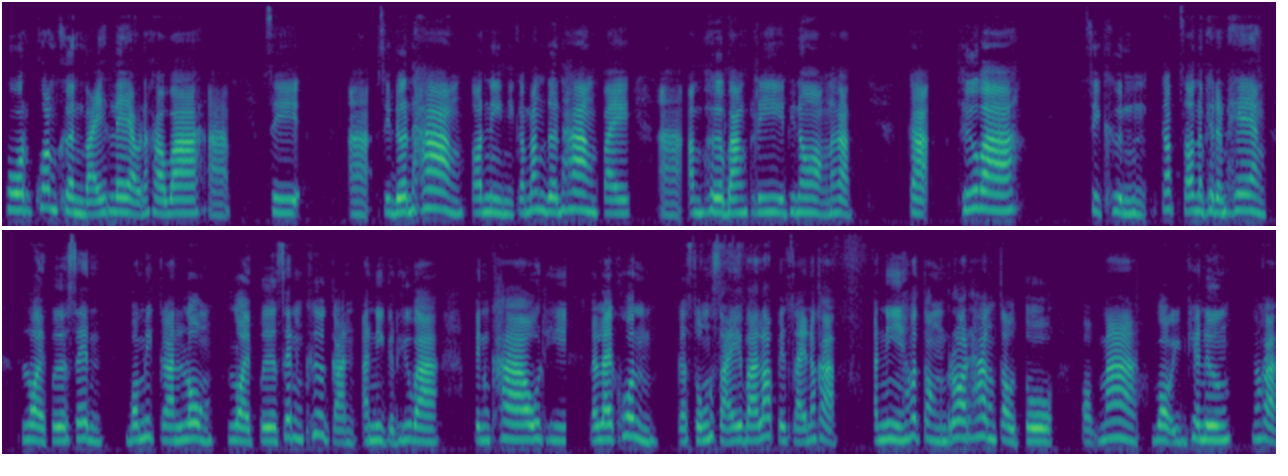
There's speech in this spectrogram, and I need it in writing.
โพสต์ความเคลื่อนไหวแล้วนะคะว่าอ่าสิอ่าสิเดินทางตอนนี้นี่กำลังเดินทางไปอ่าอำเภอบางพลีพี่น้องนะคะกะ ถือว่าสิขึ้นกับเสาในเพชรแพงร้อยเปอร์เซ็นต์บ่มีการลงร้อยเปอร์เซ็นต์คือกัน อันนี้ก็ถือว่าเป็นข่าวที่หลายๆ คนก็สงสัยว่าเราเป็นไสเนาะคะอันนี้เขาต้องรอทางเจ้าโตออกมาบอกอีกเทียนึงเนาะคะ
